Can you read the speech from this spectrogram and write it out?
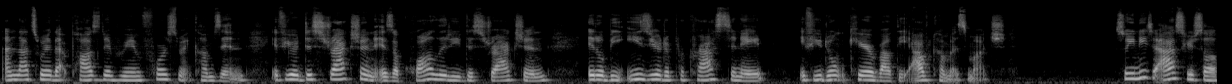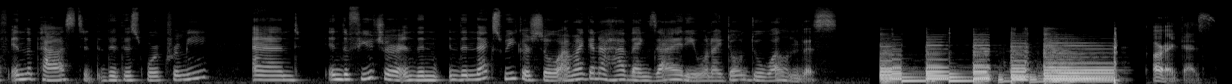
And that's where that positive reinforcement comes in. If your distraction is a quality distraction, it'll be easier to procrastinate if you don't care about the outcome as much. So you need to ask yourself in the past, did this work for me? And in the future, in the in the next week or so, am I gonna have anxiety when I don't do well in this? Alright guys,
